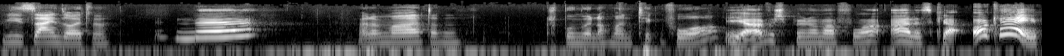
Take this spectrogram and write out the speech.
wie es sein sollte. ne? Warte mal, dann spulen wir nochmal einen Ticken vor. Ja, wir spielen nochmal vor. Alles klar. Okay.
